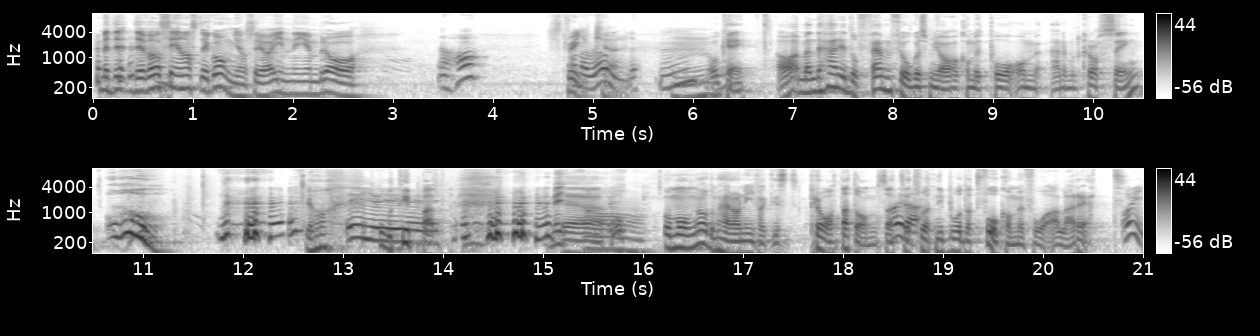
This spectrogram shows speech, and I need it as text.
Men det, det var senaste gången så jag är inne i en bra Jaha, streak här. roll. Mm. Okej. Ja, men det här är då fem frågor som jag har kommit på om Animal Crossing. Oh! Ja, otippat. Men, Eh, ja. och, och många av de här har ni faktiskt pratat om, så att jag tror att ni båda två kommer få alla rätt. Oj.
